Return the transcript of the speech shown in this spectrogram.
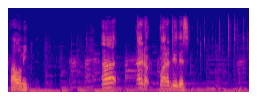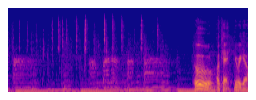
Follow me. Uh, I don't want to do this. Ooh, okay, here we go.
